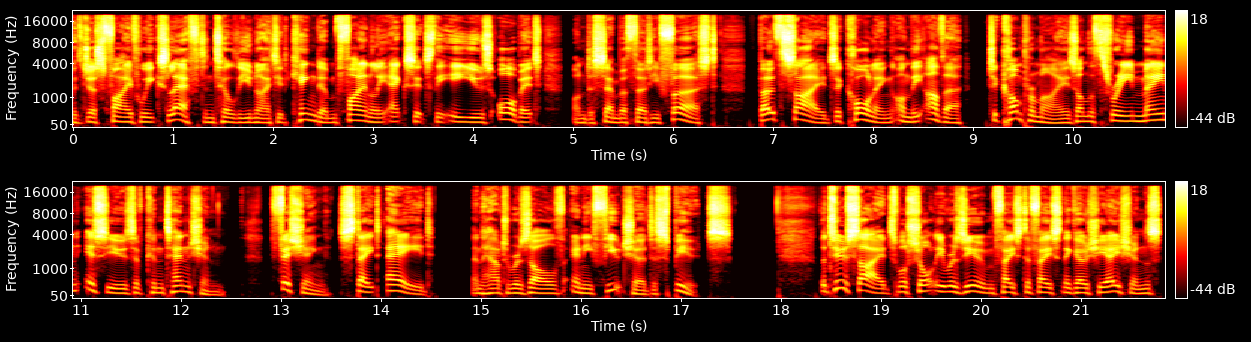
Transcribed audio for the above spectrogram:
With just five weeks left until the United Kingdom finally exits the EU's orbit on December 31st, both sides are calling on the other to compromise on the three main issues of contention fishing, state aid, and how to resolve any future disputes. The two sides will shortly resume face to face negotiations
